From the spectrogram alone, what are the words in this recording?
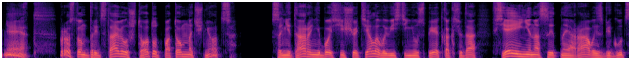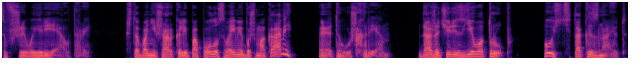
Нет, просто он представил, что тут потом начнется. Санитары, небось, еще тело вывести не успеют, как сюда все и ненасытные оравы сбегутся вшивые риэлторы. Чтобы они шаркали по полу своими башмаками? Это уж хрен. Даже через его труп. Пусть так и знают.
